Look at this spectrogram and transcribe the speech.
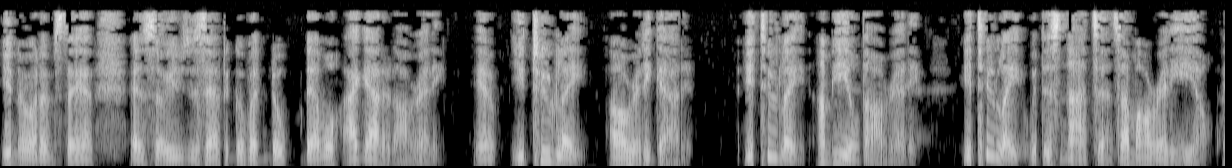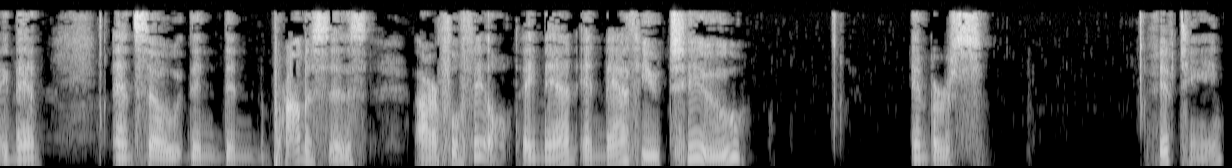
You know what I'm saying? And so you just have to go, but nope, devil, I got it already. Yep. You're too late. Already got it. You're too late. I'm healed already. You're too late with this nonsense. I'm already healed. Amen. And so then, then promises are fulfilled. Amen. In Matthew 2, in verse 15.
